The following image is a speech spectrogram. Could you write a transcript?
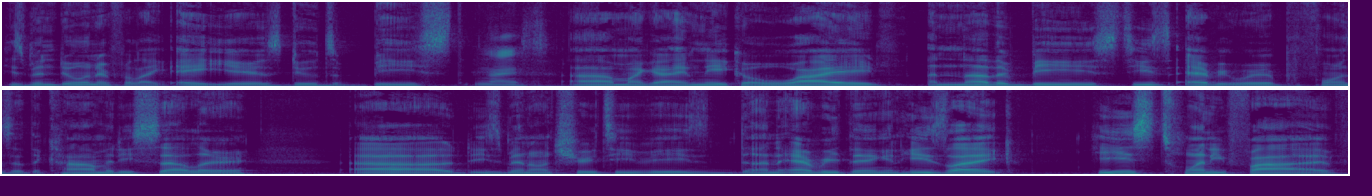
He's been doing it for like eight years. Dude's a beast. Nice. Uh, my guy Nico White, another beast. He's everywhere. Performs at the Comedy Cellar. Uh, he's been on truTV. He's done everything, and he's like, he's 25,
